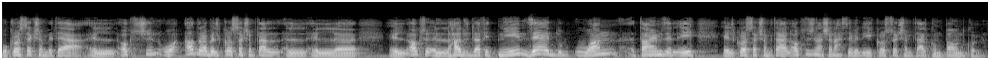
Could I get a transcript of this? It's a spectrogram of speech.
و cross section بتاع الاكسجين وأضرب ال cross section بتاع. الهيدروجين ده في 2 زائد 1 times الايه ال cross section بتاع الاكسجين عشان أحسب الايه cross section بتاع ال compound كله.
